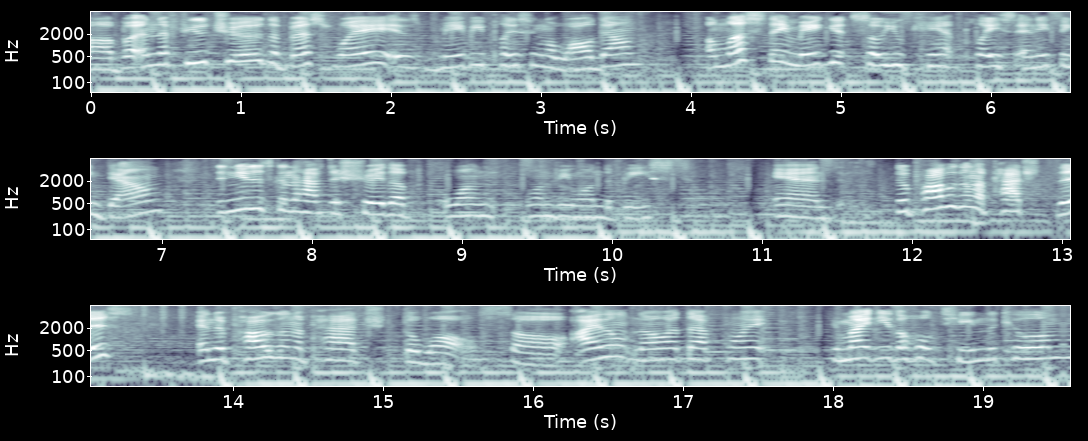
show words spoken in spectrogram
Uh, but in the future the best way is maybe placing a wall down. Unless they make it so you can't place anything down then you're just gonna have to straight up 1 1v1 the beast. And they're probably gonna patch this and they're probably gonna patch the wall. So I don't know at that point. You might need the whole team to kill him.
